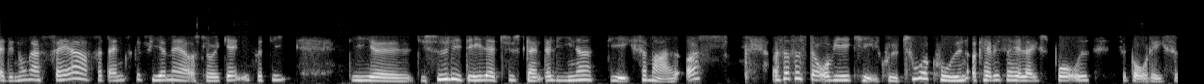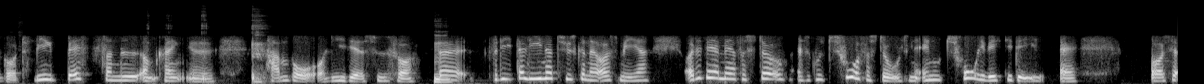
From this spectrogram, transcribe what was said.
er det nogle gange færre for danske firmaer at slå igennem, fordi de, øh, de sydlige dele af Tyskland, der ligner de ikke så meget os. Og så forstår vi ikke helt kulturkoden, og kan vi så heller ikke sproget, så går det ikke så godt. Vi er bedst så ned omkring øh, Hamburg og lige der syd for. Mm. Der, fordi der ligner tyskerne også mere. Og det der med at forstå, altså kulturforståelsen er en utrolig vigtig del af også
